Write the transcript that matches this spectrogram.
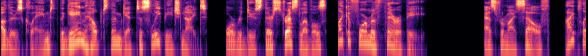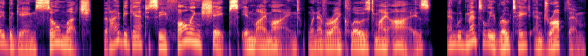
Others claimed the game helped them get to sleep each night or reduce their stress levels like a form of therapy. As for myself, I played the game so much that I began to see falling shapes in my mind whenever I closed my eyes and would mentally rotate and drop them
